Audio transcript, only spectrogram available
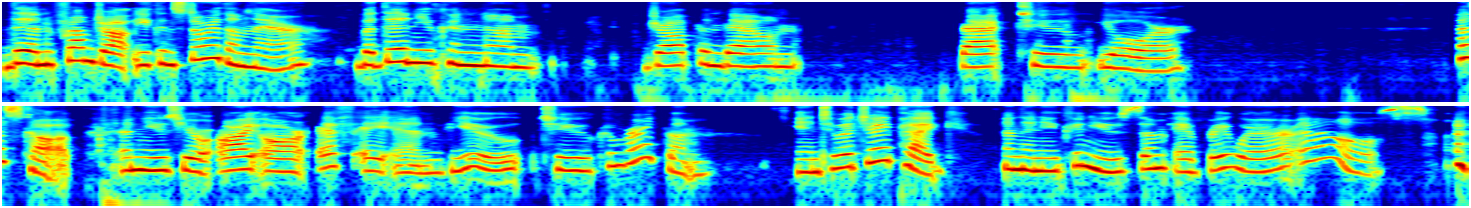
then from Drop, you can store them there, but then you can um, drop them down back to your desktop and use your IrfanView to convert them into a JPEG. And then you can use them everywhere else.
